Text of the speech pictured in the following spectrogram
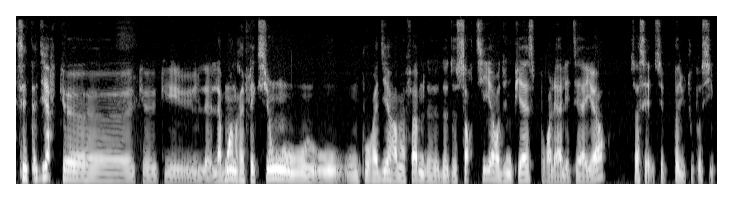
C'est-à-dire que, que, la moindre réflexion où, on pourrait dire à ma femme de, de, sortir d'une pièce pour aller allaiter ailleurs, ça c'est pas du tout possible.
